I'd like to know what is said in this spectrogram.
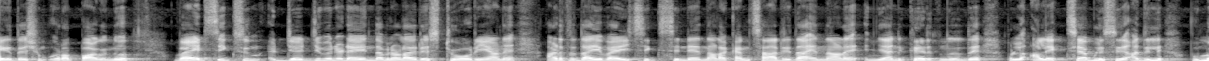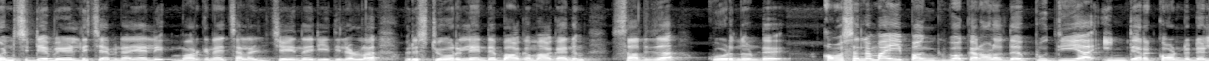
ഏകദേശം ഉറപ്പാകുന്നു. വൈറ്റ് സിക്സും ജഡ്ജ്മെന്റ് ഡേയും തമ്മിലുള്ള ഒരു സ്റ്റോറിയാണ് അടുത്തതായി വൈറ്റ് സിക്സിന്റെ നടക്കാൻ സാധ്യത എന്നാണ് ഞാൻ കരുതുന്നത്. അപ്പോൾ അലക്സിയ ബ്ലിസ് അതിൽ വുമൻസിന്റെ വേൾഡ് ചാമ്പ്യനായ ലിക് മോർഗനെ ചലഞ്ച് ചെയ്യുന്ന രീതിയിലുള്ള ഒരു സ്റ്റോറി ലൈന്റെ ഭാഗമാകാനും സാധ്യത കൂടുന്നുണ്ട്. അവസാനമായി പങ്കുവെക്കാനുള്ളത് പുതിയ ഇന്റർ കോണ്ടിനൽ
